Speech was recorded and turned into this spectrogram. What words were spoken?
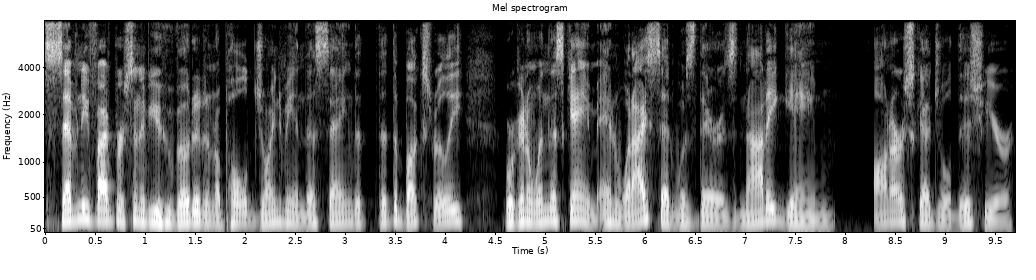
75% of you who voted in a poll joined me in this saying that, that the bucs really were going to win this game. And what i said was there is not a game on our schedule this year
